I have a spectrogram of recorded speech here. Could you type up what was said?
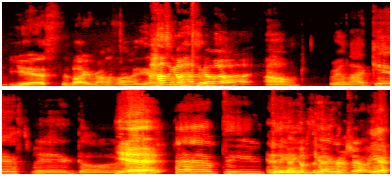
Song. yes, the Bobby Brown song. Yeah, How's it go? How's it go? Uh. Um, well, I guess we're going. yeah. Have to then the guy comes in the background. control. Yeah,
